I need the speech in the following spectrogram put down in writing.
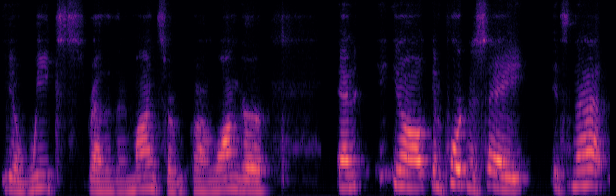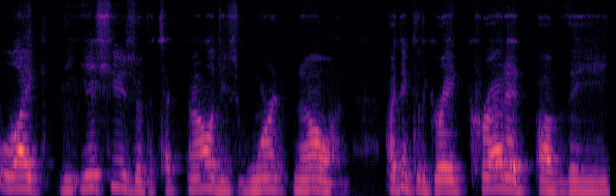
you know weeks rather than months or, or longer. And you know, important to say, it's not like the issues or the technologies weren't known. I think to the great credit of the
